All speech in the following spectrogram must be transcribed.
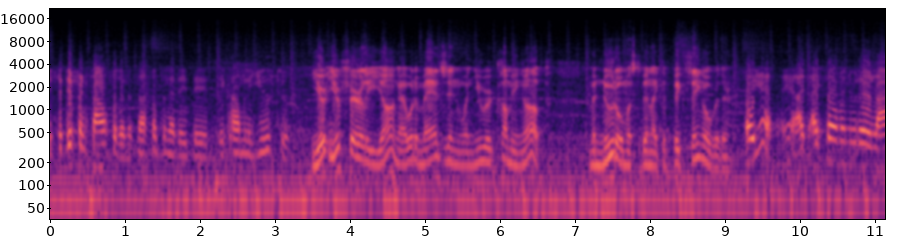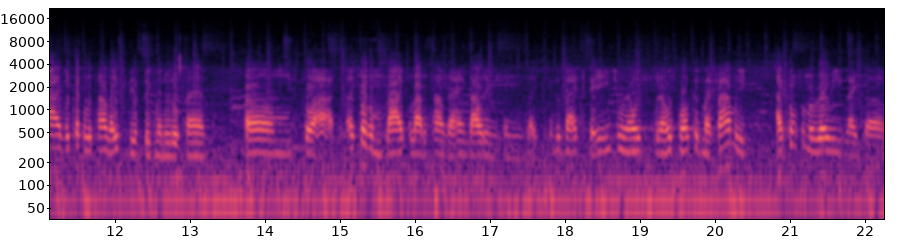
it's a different sound for them. It's not something that they, they, they commonly used to. You're, you're fairly young. I would imagine when you were coming up, Menudo must have been like the big thing over there. Oh yeah, yeah. I, I saw Menudo live a couple of times. I used to be a big Menudo fan. Um, so I, I saw them live a lot of times. I hanged out in, in like in the backstage when I was when I was small. Because my family, I come from a very like uh,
